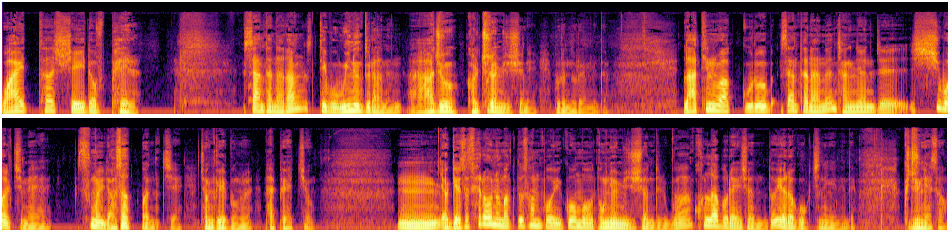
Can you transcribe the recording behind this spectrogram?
Whiter Shade of Pale. 산타나랑 스티브 윈우드라는 아주 걸출한 뮤지션이 부른 노래입니다. 라틴 락 그룹 산타나는 작년 이제 10월쯤에 26번째 정규 앨범을 발표했죠. 음, 여기에서 새로운 음악도 선보이고 뭐 동료 뮤지션들과 콜라보레이션도 여러 곡 진행했는데 그 중에서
